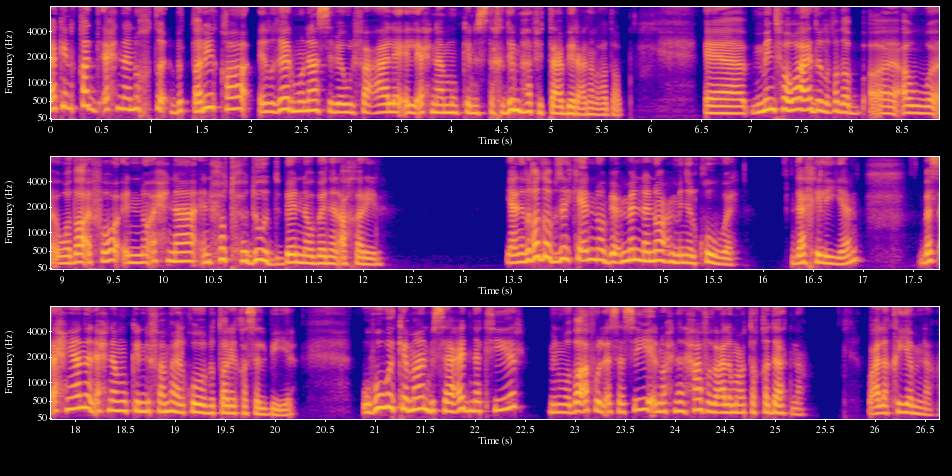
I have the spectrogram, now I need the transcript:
لكن قد إحنا نخطئ بالطريقة الغير مناسبة والفعالة اللي إحنا ممكن نستخدمها في التعبير عن الغضب. آه، من فوائد الغضب آه، أو وظائفه إنه إحنا نحط حدود بيننا وبين الآخرين. يعني الغضب زي كأنه بيعملنا نوع من القوة داخليا بس أحيانا إحنا ممكن نفهم هاي القوة بطريقة سلبية. وهو كمان بيساعدنا كثير من وظائفه الأساسية إنه إحنا نحافظ على معتقداتنا وعلى قيمنا.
